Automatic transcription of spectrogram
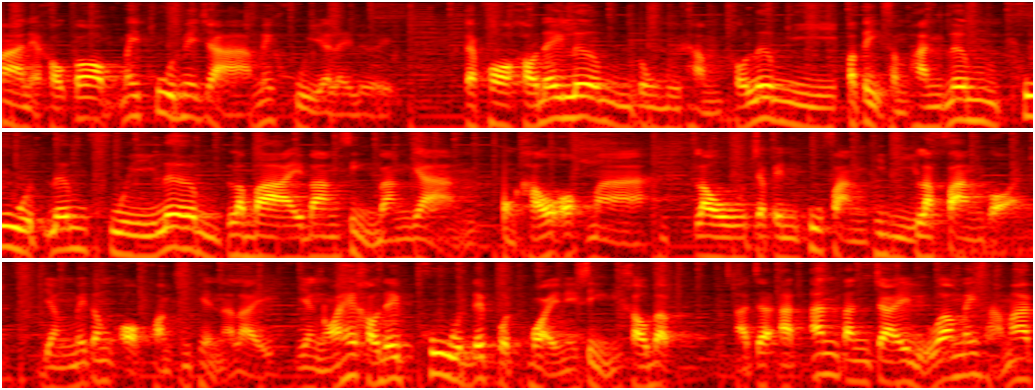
มาเนี่ยเขาก็ไม่พูดไม่จาไม่คุยอะไรเลย แต่พอเขาได้เริ่มลงมือทำเขาเริ่มมีปฏิสัมพันธ์ เริ่มพูด เริ่มคุย เริ่มระบายบางสิ่งบางอย่าง ของเขาออกมา เราจะเป็นผู้ฟังที่ดีรับฟังก่อน ยังไม่ต้องออกความคิดเห็นอะไร อย่างน้อยให้เขาได้พูดได้ปลดปล่อยในสิ่งที่เขาแบบ อาจจะอัดอั้นตันใจหรือว่าไม่สามารถ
